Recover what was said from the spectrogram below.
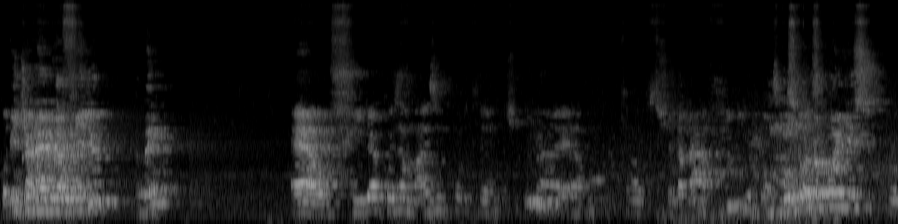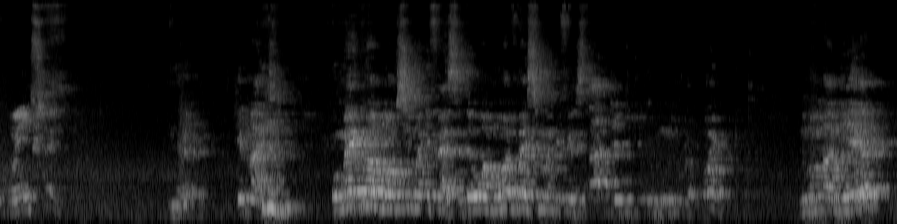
Quando o Pedir cara mãe para filho, também? É, o filho é a coisa mais importante para ela. Que ela chega a dar filho. O mundo propõe isso. propõe isso aí. O que mais? Como é que o amor se manifesta? Então, o amor vai se manifestar dentro do que o mundo propõe? Numa maneira,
